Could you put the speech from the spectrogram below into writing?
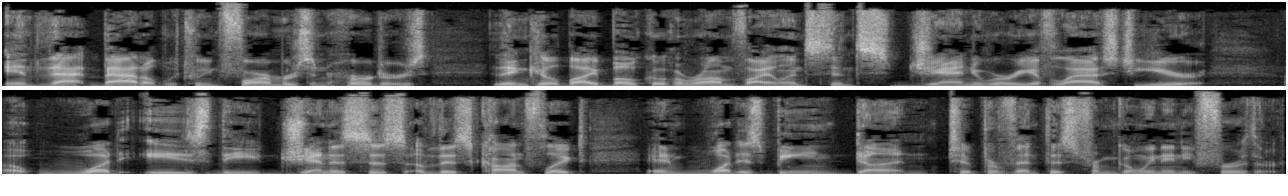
in that battle between farmers and herders than killed by Boko Haram violence since January of last year. Uh, what is the genesis of this conflict, and what is being done to prevent this from going any further?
